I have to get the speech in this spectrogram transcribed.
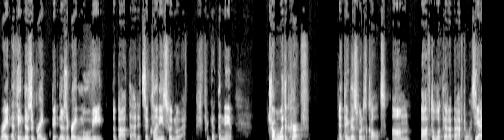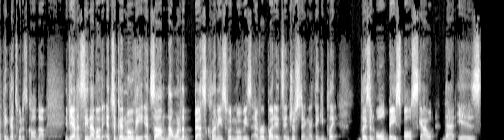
right? I think there's a great there's a great movie about that. It's a Clint Eastwood movie. I forget the name. Trouble with a Curve. I think that's what it's called. Um, I'll have to look that up afterwards. Yeah, I think that's what it's called though. If you haven't seen that movie, it's a good movie. It's um not one of the best Clint Eastwood movies ever, but it's interesting. I think he play, plays an old baseball scout that is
